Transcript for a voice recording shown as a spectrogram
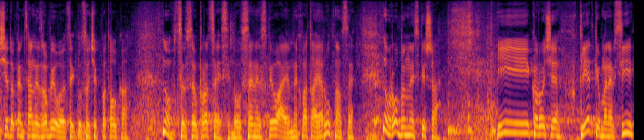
Ще до кінця не зробили цей кусочок потолка. Ну, це все в процесі, бо все не вспіваємо, не вистачає рук на все. Ну, робимо не спіша. І, коротше, клітки в мене всі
